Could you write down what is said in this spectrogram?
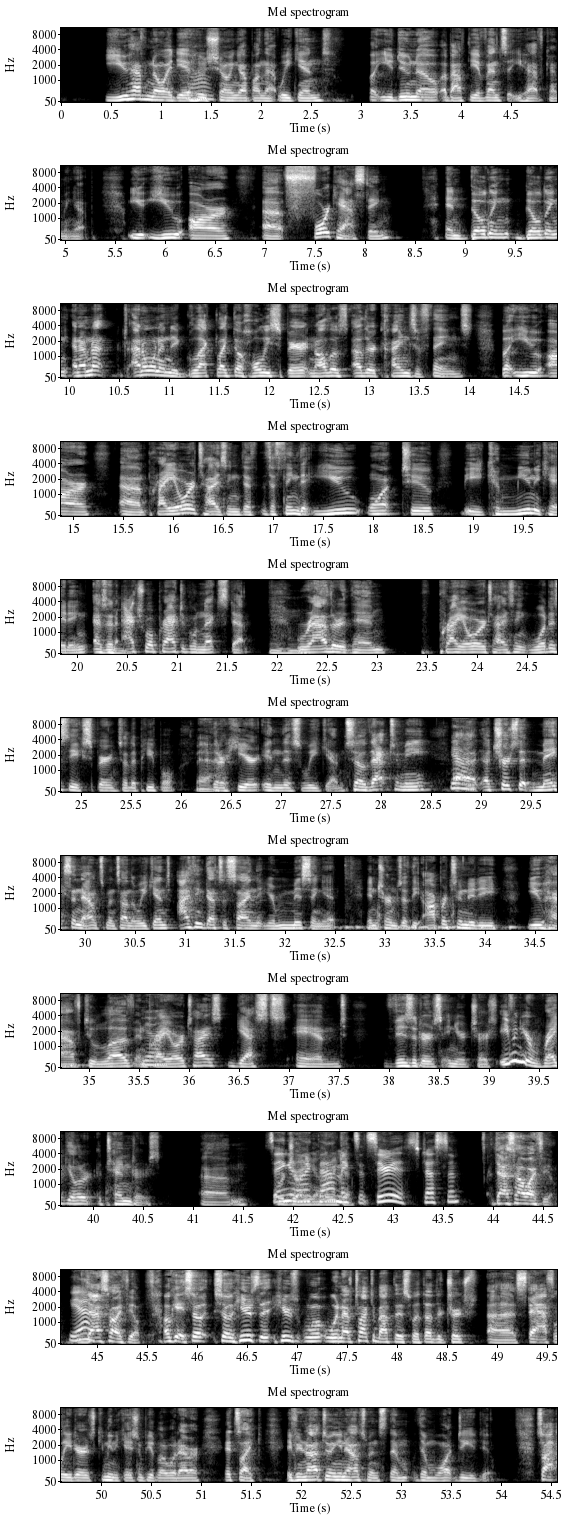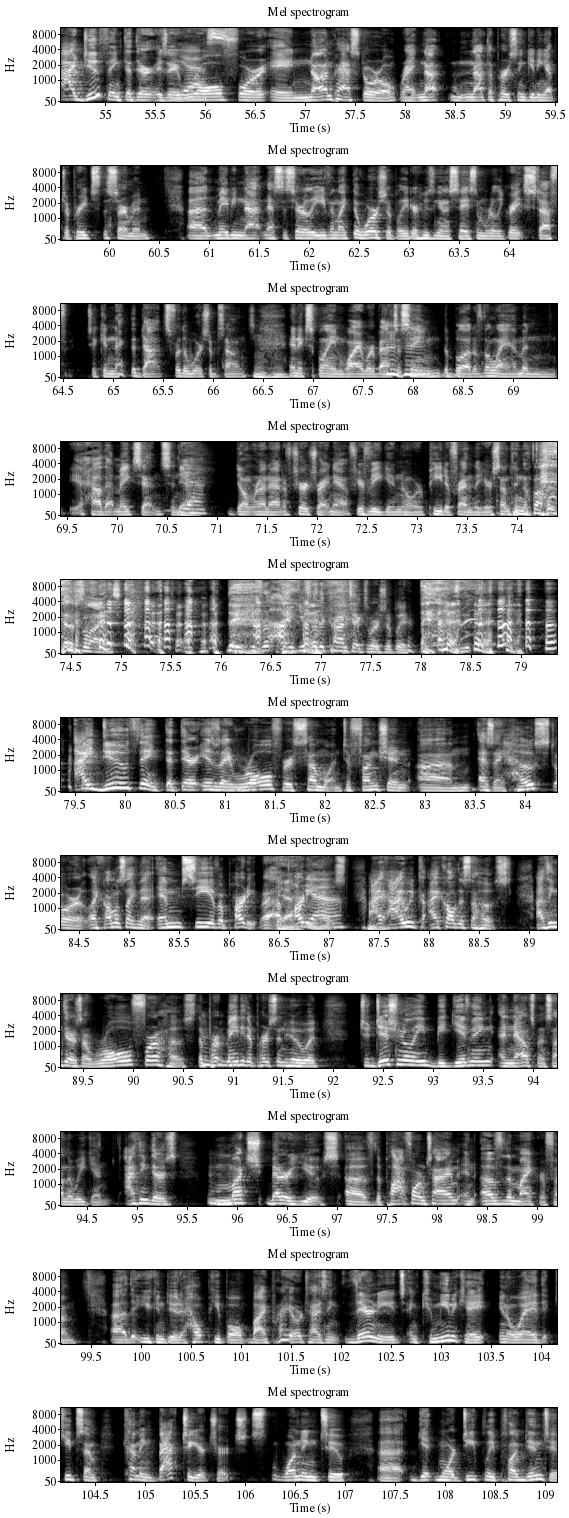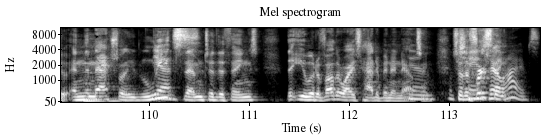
You have no idea who's showing up on that weekend, but you do know about the events that you have coming up. You you are uh, forecasting and building building and i'm not i don't want to neglect like the holy spirit and all those other kinds of things but you are um, prioritizing the, the thing that you want to be communicating as an actual practical next step rather than prioritizing what is the experience of the people Yeah. that are here in this weekend so that to me Yeah. uh, a church that makes announcements on the weekends i think that's a sign that you're missing it in terms of the opportunity you have to love and Yeah. prioritize guests and visitors in your church even your regular attenders um, saying it like that makes it serious Justin That's how I feel. Yeah. That's how I feel. Okay, so so here's the here's when I've talked about this with other church uh, staff leaders, communication people, or whatever. It's like if you're not doing announcements, then then what do you do? So I, I do think that there is a Yes. role for a non-pastoral, right? Not not the person getting up to preach the sermon. Uh, maybe not necessarily even like the worship leader who's going to say some really great stuff to connect the dots for the worship songs mm-hmm. and explain why we're about to mm-hmm. sing the blood of the lamb and how that makes sense. And Yeah. don't run out of church right now if you're vegan or PETA friendly or something along those lines. thank you for thank you for the context, worship leader. I do think that there is a role for someone to function um, as a host or like almost like the MC of a party, a Yeah. party Yeah. host. Mm-hmm. I, I would I call this a host. I think there's a role for a host, the per, maybe the person who would traditionally be giving announcements on the weekend. I think there's much better use of the platform time and of the microphone uh, that you can do to help people by prioritizing their needs and communicate in a way that keeps them coming back to your church, wanting to uh, get more deeply plugged into, and then naturally leads Yes. them to the things that you would have otherwise had to been announcing. Will so the first thing, lives.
